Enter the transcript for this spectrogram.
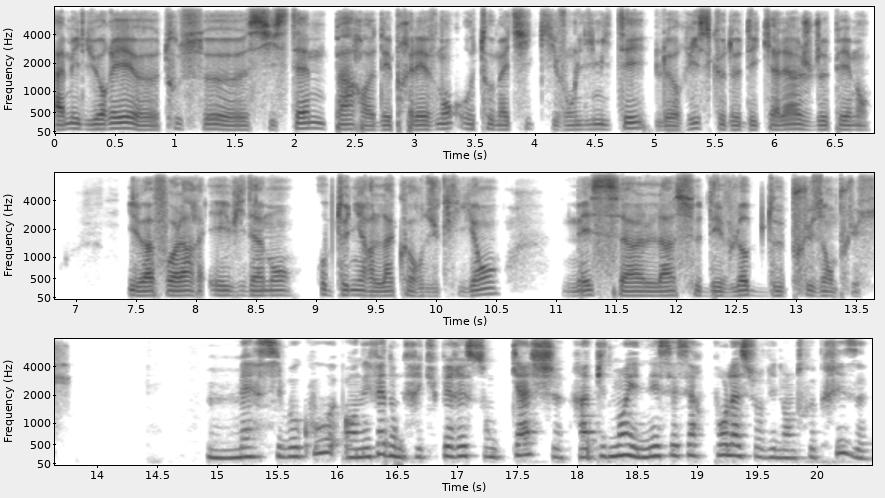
améliorer euh, tout ce système par euh, des prélèvements automatiques qui vont limiter le risque de décalage de paiement. Il va falloir évidemment obtenir l'accord du client, mais ça se développe de plus en plus. Merci beaucoup. En effet, donc récupérer son cash rapidement est nécessaire pour la survie de l'entreprise.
